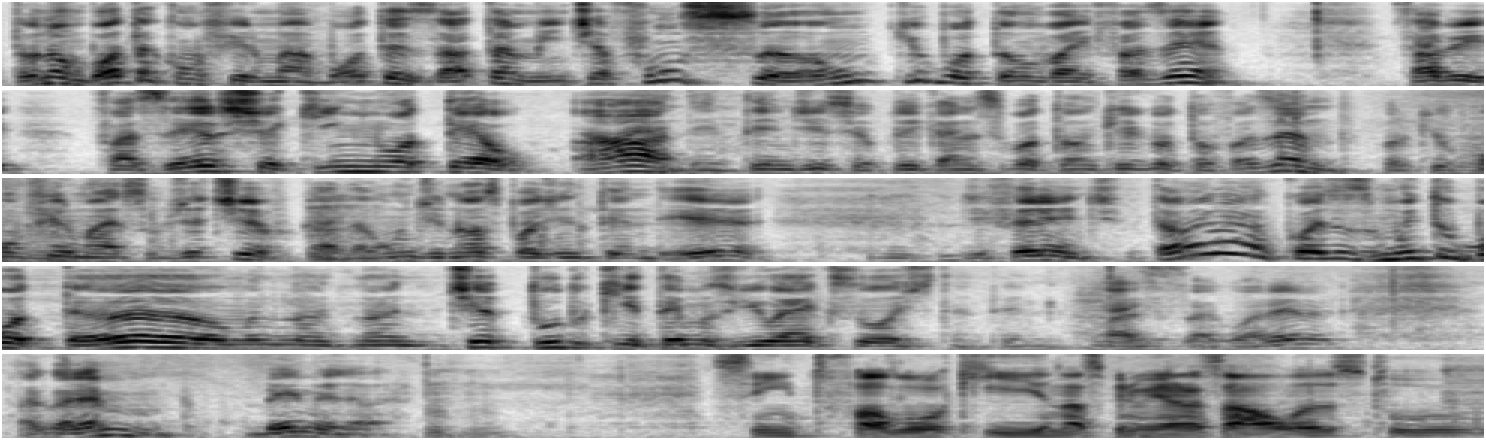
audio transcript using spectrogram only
Então não bota confirmar, bota exatamente a função que o botão vai fazer. Sabe, fazer check-in no hotel. Ah, entendi. Se eu clicar nesse botão aqui, o que eu estou fazendo? Porque o confirmar é subjetivo. Cada um de nós pode entender diferente. Então, eram coisas muito botão, não, não tinha tudo que temos UX hoje, tá? Mas agora é, agora é bem melhor. Sim, tu falou que nas primeiras aulas tu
